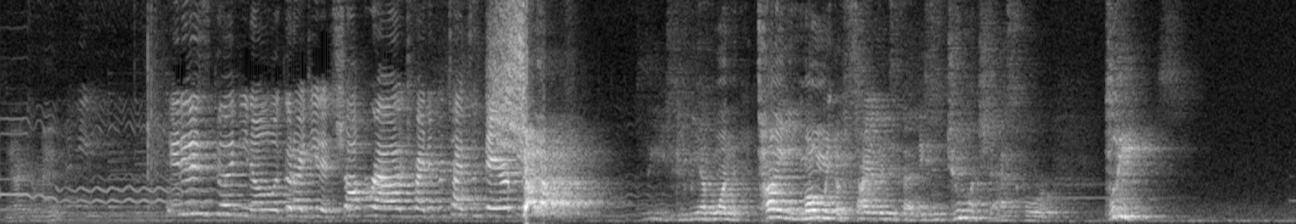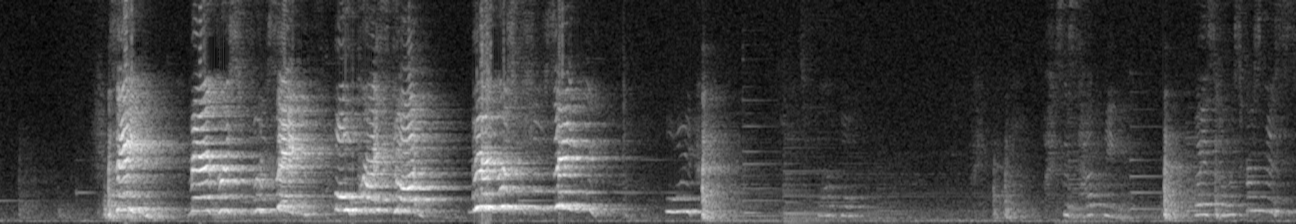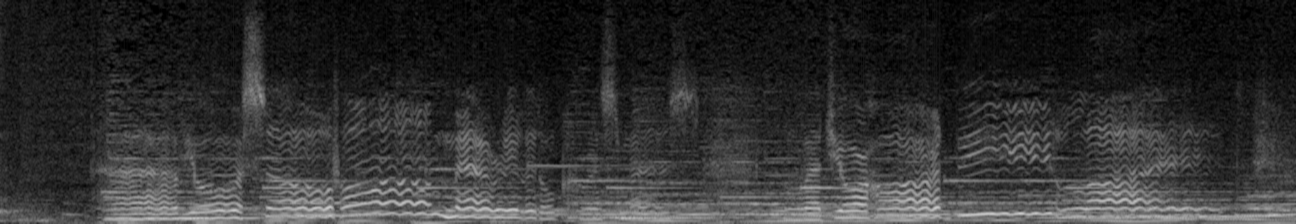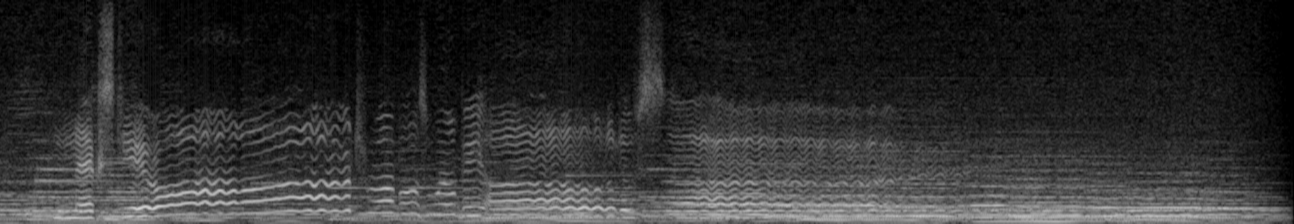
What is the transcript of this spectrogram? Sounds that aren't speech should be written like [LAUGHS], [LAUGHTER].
May I come in? It is good, you know, a good idea to shop around, try different types of therapy. Shut up! Please, can we have one tiny moment of silence if that isn't too much to ask for? Please! Why is it always Christmas? Have yourself a merry little Christmas. Let your heart be light. Next year,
